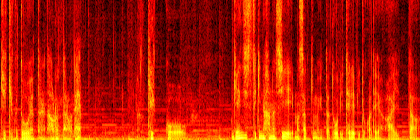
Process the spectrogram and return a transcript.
結局どうやったら治るんだろうね。結構、現実的な話、まあ、さっきも言った通りテレビとかでああいった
